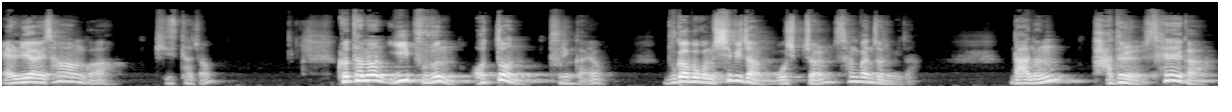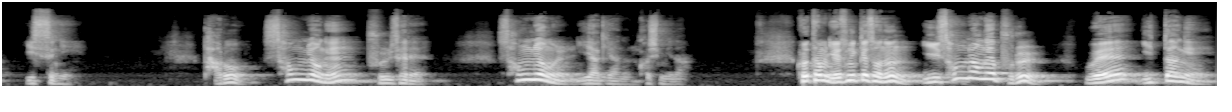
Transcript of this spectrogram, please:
엘리야의 상황과 비슷하죠? 그렇다면 이 불은 어떤 불인가요? 누가복음 12장 50절 상반절입니다. 나는 받을 세례가 있으니 바로 성령의 불세례, 성령을 이야기하는 것입니다. 그렇다면 예수님께서는 이 성령의 불을 왜 이 땅에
